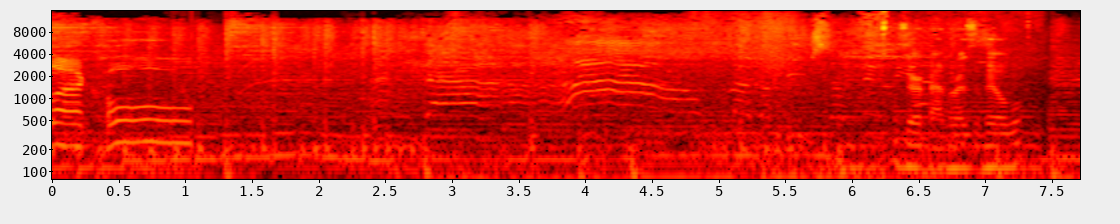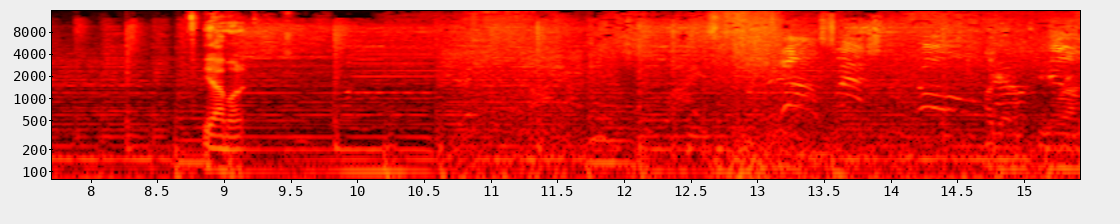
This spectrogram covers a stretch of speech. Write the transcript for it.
Black hole. Is there a battle res available? Yeah, I'm on it. I'll get him. You can run.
